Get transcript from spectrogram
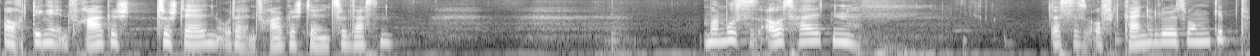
auch Dinge in Frage zu stellen oder in Frage stellen zu lassen. Man muss es aushalten, dass es oft keine Lösungen gibt.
